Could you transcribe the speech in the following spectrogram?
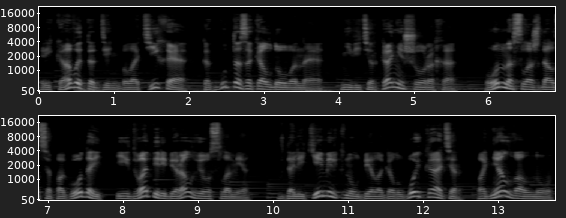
Река в этот день была тихая, как будто заколдованная, ни ветерка, ни шороха. Он наслаждался погодой и едва перебирал веслами. Вдалеке мелькнул бело-голубой катер, поднял волну.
